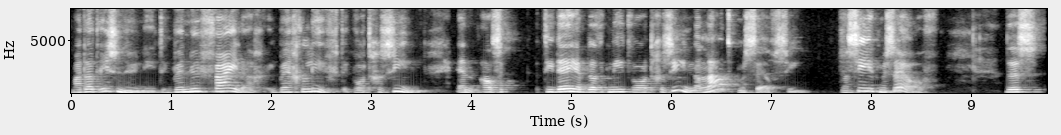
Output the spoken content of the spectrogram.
maar dat is nu niet. Ik ben nu veilig, ik ben geliefd, ik word gezien. En als ik het idee heb dat ik niet word gezien, dan laat ik mezelf zien. Dan zie ik mezelf. Dus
